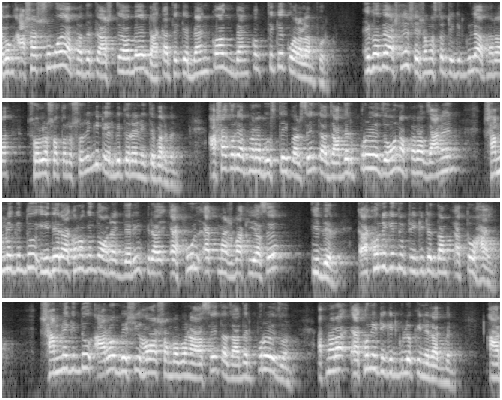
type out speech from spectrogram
এবং আসার সময় আপনাদেরকে আসতে হবে ঢাকা থেকে ব্যাংকক ব্যাংকক থেকে কুয়ালালামপুর। এইভাবে আসলে সেই সমস্ত টিকিটগুলো আপনারা ষোলো, সতেরোশো রিঙ্গিট এর ভিতরে নিতে পারবেন। আশা করি আপনারা বুঝতেই পারছেন তা যাদের প্রয়োজন আপনারা জানেন, সামনে কিন্তু ঈদের এখনও কিন্তু অনেক দেরি, প্রায় ফুল এক মাস বাকি আছে ঈদের। এখনই কিন্তু টিকিটের দাম এত হাই। সামনে কিন্তু আরও বেশি হওয়ার সম্ভাবনা আছে তা যাদের প্রয়োজন আপনারা এখনই টিকিটগুলো কিনে রাখবেন। আর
